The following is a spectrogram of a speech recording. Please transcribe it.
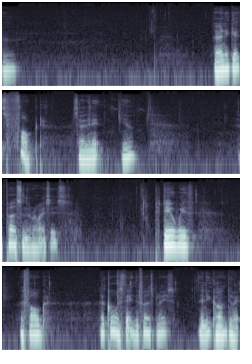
Hmm. And it gets fogged. So then it, you know, the person arises deal with the fog that caused it in the first place. Then it can't do it.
